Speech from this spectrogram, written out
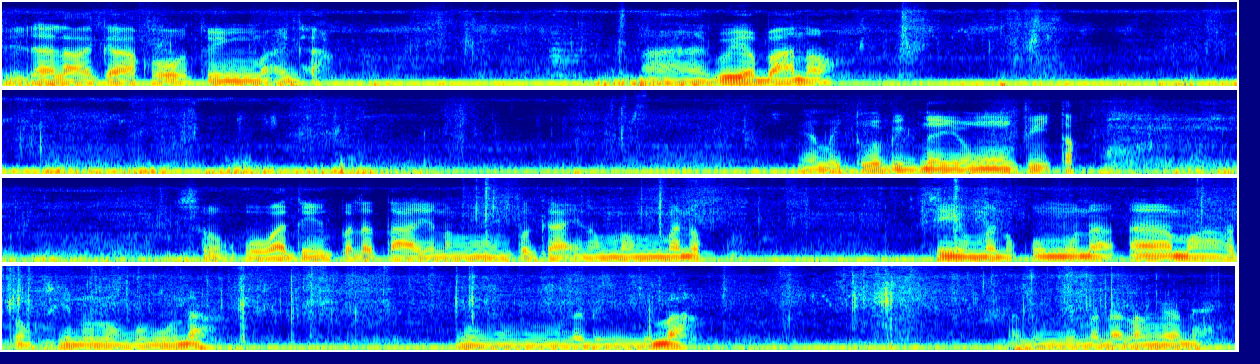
Nilalaga ako tuwing maaga. Na guyabano. Yan, may tubig na yung pitak. So, kuha din pala tayo ng pagkain ng manok. Kasi yung manok ko muna, ah, mga katong sinulong ko muna. Yung labing lima. Labing lima na lang yan eh.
